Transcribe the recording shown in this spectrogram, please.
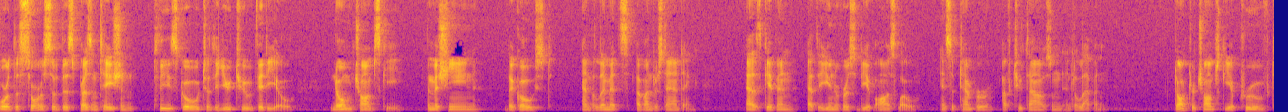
For the source of this presentation, please go to the YouTube video Noam Chomsky, The Machine, the Ghost, and the Limits of Understanding, as given at the University of Oslo in September of 2011. Dr. Chomsky approved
